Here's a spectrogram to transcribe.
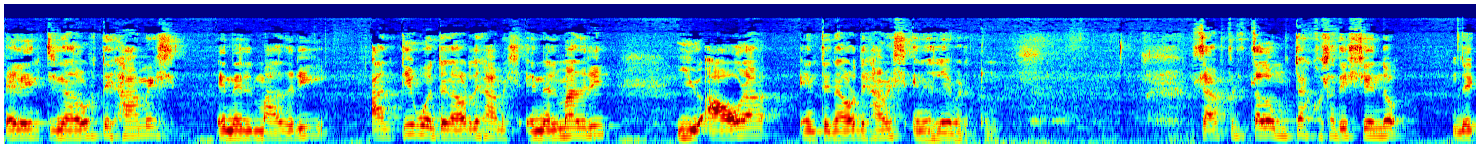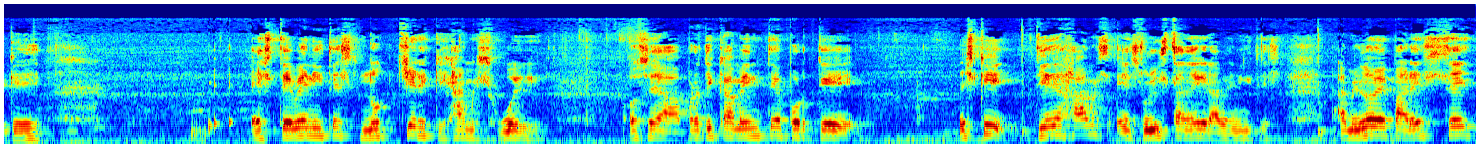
el entrenador de James en el Madrid, antiguo entrenador de James en el Madrid y ahora entrenador de James en el Everton. Se han filtrado muchas cosas diciendo de que este Benítez no quiere que James juegue. O sea, prácticamente porque es que tiene James en su lista negra Benítez. A mí no me parece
